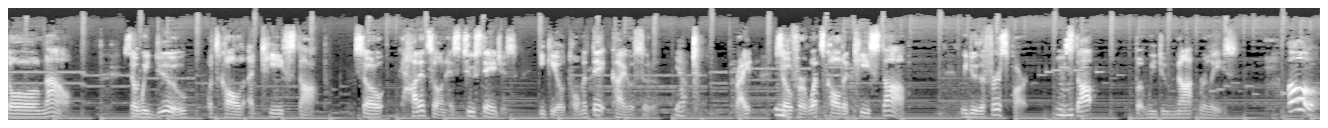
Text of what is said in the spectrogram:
to now. So we do what's called a T stop. So Haretson has two stages. Iki o tomete kaiho suru. Yeah. Right? Right? So for what's called a T stop, we do the first part. We うん stop, but we do not release. おう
